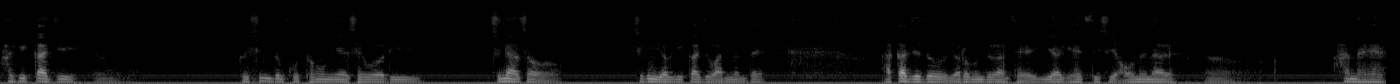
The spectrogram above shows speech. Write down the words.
하기까지 어, 그 힘든 고통의 세월이 지나서 지금 여기까지 왔는데 아까 제도 여러분들한테 이야기했듯이 어느 날 어, 한 회,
